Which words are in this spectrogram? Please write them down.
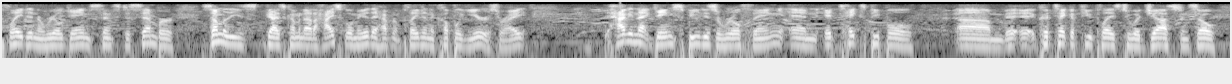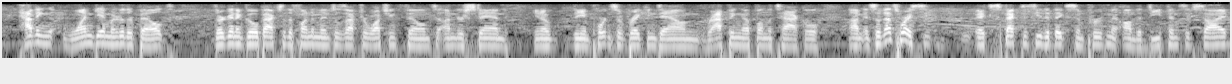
played in a real game since December. Some of these guys coming out of high school, maybe they haven't played in a couple years, right? Having that game speed is a real thing, and it takes people. Um, it, it could take a few plays to adjust, and so having one game under their belt, they're going to go back to the fundamentals after watching film to understand, you know, the importance of breaking down, wrapping up on the tackle, um, and so that's where I see, expect to see the biggest improvement on the defensive side.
